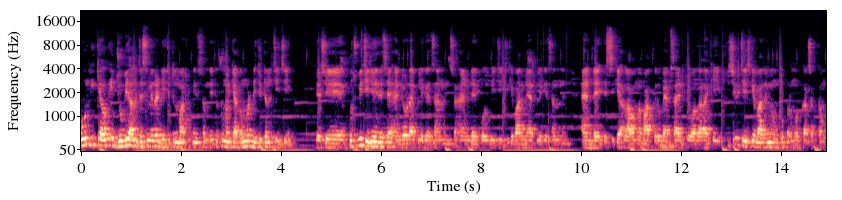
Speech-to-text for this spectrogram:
उनकी क्या होगी? जो भी, अगर जैसे मेरा डिजिटल मार्केटिंग से संबंधित है तो मैं क्या करूँगा? डिजिटल चीज़ें। जैसे कुछ भी चीज़ें, जैसे एंड्रॉयड एप्लीकेशन एंड कोई भी चीज़ के बारे में एप्लीकेशन एंड इसके अलावा मैं बात करूँ वेबसाइट की वगैरह की, किसी भी चीज़ के बारे में उनको प्रमोट कर सकता हूँ।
